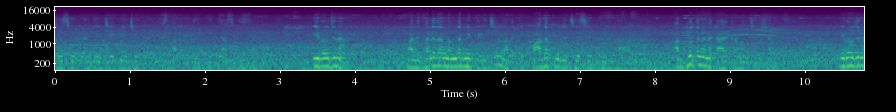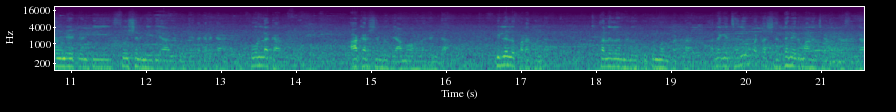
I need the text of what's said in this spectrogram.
చేసేటువంటి చేపించేటువంటి స్థలం ఇది విద్యాసంస్థ ఈ రోజున వాళ్ళ తల్లిదండ్రులందరినీ పిలిచి వాళ్ళకి పాదపూజ చేసేటువంటి ఒక అద్భుతమైన కార్యక్రమం చేశాం ఈ రోజున ఉండేటువంటి సోషల్ మీడియా లేకుంటే రకరకాల ఫోన్ల కారణంగా ఆకర్షణలు వ్యామోహాల వెంట పిల్లలు పడకుండా తల్లిదండ్రులు కుటుంబం పట్ల అలాగే చదువు పట్ల శ్రద్ధ నిర్మాణం చేయడం కోసంగా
